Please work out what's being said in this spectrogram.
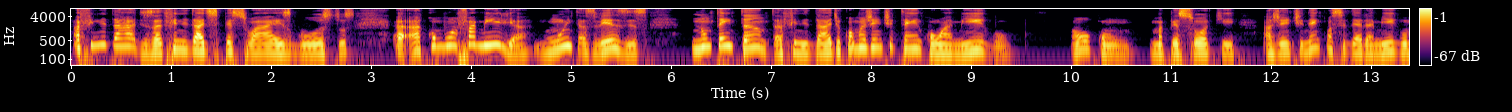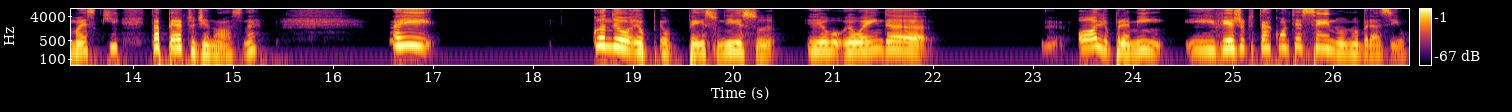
afinidades, afinidades pessoais, gostos, como uma família. Muitas vezes não tem tanta afinidade como a gente tem com um amigo ou com uma pessoa que a gente nem considera amigo, mas que está perto de nós, né? Aí, quando eu, eu, eu penso nisso, eu, eu ainda olho para mim e vejo o que está acontecendo no Brasil.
